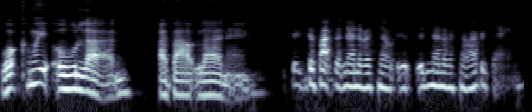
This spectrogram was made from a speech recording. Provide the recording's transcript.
What can we all learn about learning? The, the fact that none of us know none of us know everything,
